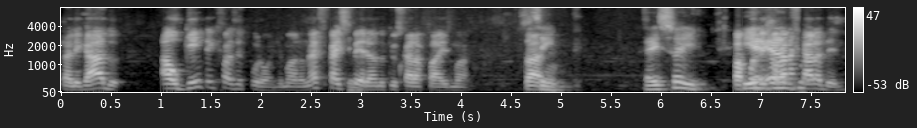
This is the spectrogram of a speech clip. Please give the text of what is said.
tá ligado? Alguém tem que fazer por onde, mano. Não é ficar esperando o que os caras fazem, mano. Sabe? Sim. É isso aí. Pra E poder é- jogar na cara dele.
